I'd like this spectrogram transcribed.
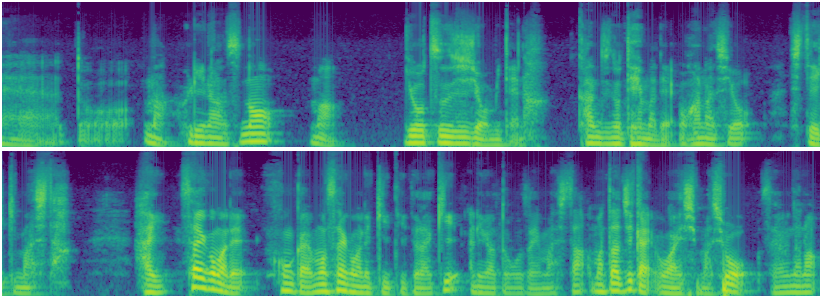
えっ、と、まあ、フリーランスの、まあ、腰痛事情みたいな感じのテーマでお話をしていきました。はい。最後まで、今回も最後まで聞いていただきありがとうございました。また次回お会いしましょう。さようなら。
